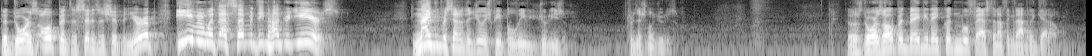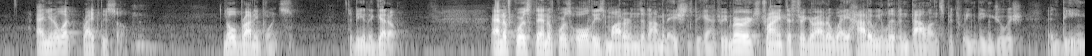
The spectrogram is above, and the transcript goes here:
the doors opened to citizenship in Europe. Even with that 1700 years, 90% of the Jewish people leave Judaism, traditional Judaism. Those doors opened, baby, they couldn't move fast enough to get out of the ghetto. And you know what? Rightly so. No brownie points to be in the ghetto. And of course, then, of course, all these modern denominations began to emerge, trying to figure out a way how do we live in balance between being Jewish and being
